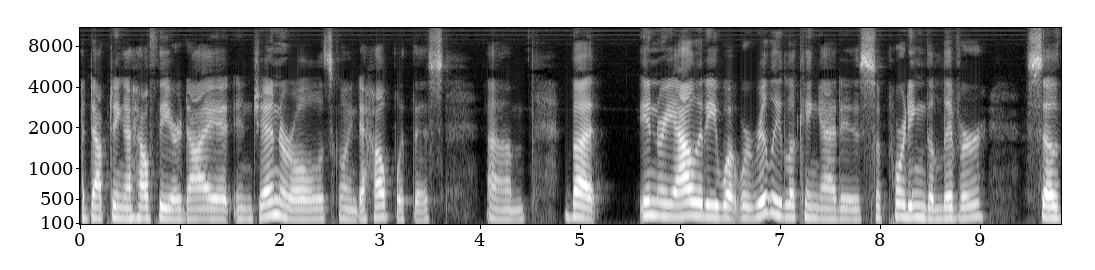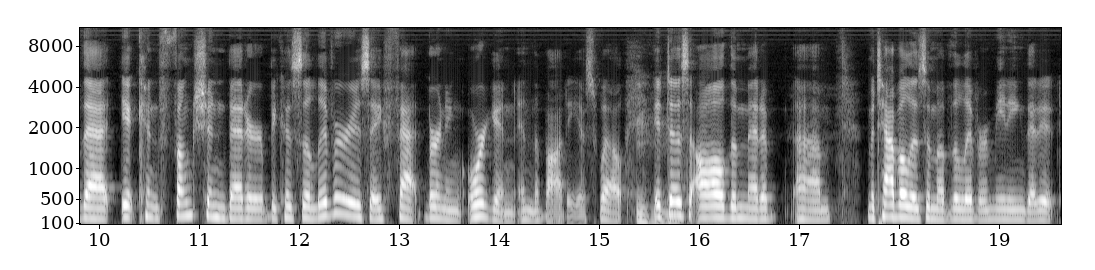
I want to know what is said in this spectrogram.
adopting a healthier diet in general is going to help with this. Um, but in reality, what we're really looking at is supporting the liver so that it can function better because the liver is a fat burning organ in the body as well. It does all the meta, um, metabolism of the liver, meaning that it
